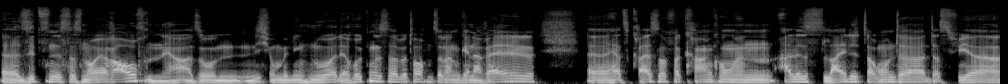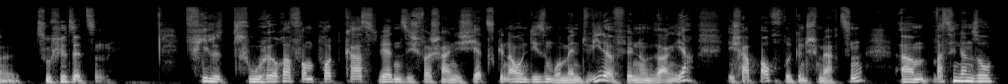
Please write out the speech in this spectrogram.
äh, Sitzen ist das neue Rauchen. Ja, also nicht unbedingt nur der Rücken ist da betroffen, sondern generell äh, Herz-Kreislauf-Erkrankungen. Alles leidet darunter, dass wir zu viel sitzen. Viele Zuhörer vom Podcast werden sich wahrscheinlich jetzt genau in diesem Moment wiederfinden und sagen, ja, ich habe auch Rückenschmerzen. Ähm, was sind dann so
